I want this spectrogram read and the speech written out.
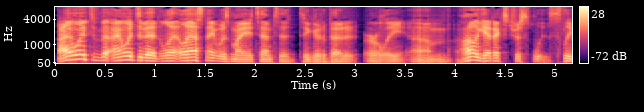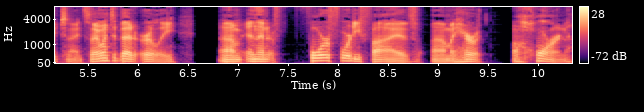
I went to bed, I went to bed last night was my attempt to, to go to bed early. Um, I'll get extra sleep tonight, so I went to bed early. Um, and then at four forty five, um, I hear a, a horn,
